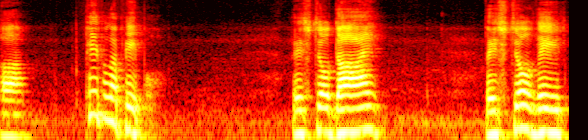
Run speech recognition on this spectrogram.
uh, people are people. They still die. They still need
